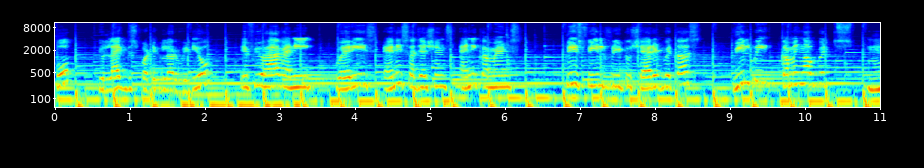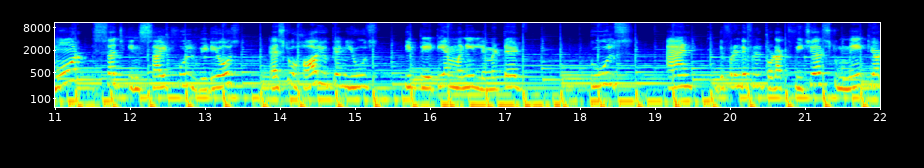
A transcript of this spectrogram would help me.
hope you like this particular video. If you have any queries, any suggestions, any comments, please feel free to share it with us. We'll be coming up with more such insightful videos as to how you can use the Paytm Money Limited tools and different different product features to make your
